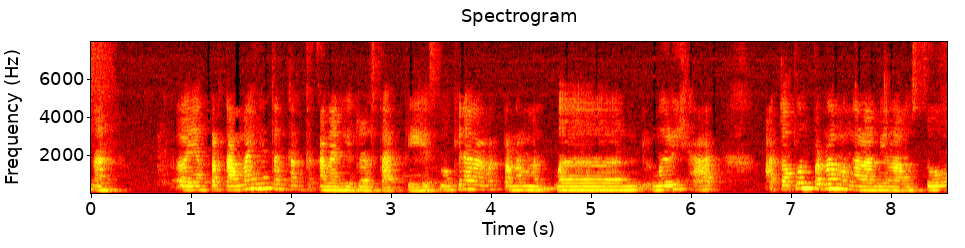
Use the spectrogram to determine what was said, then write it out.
Nah, eh, yang pertama ini tentang tekanan hidrostatis. Mungkin anak-anak pernah melihat ataupun pernah mengalami langsung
